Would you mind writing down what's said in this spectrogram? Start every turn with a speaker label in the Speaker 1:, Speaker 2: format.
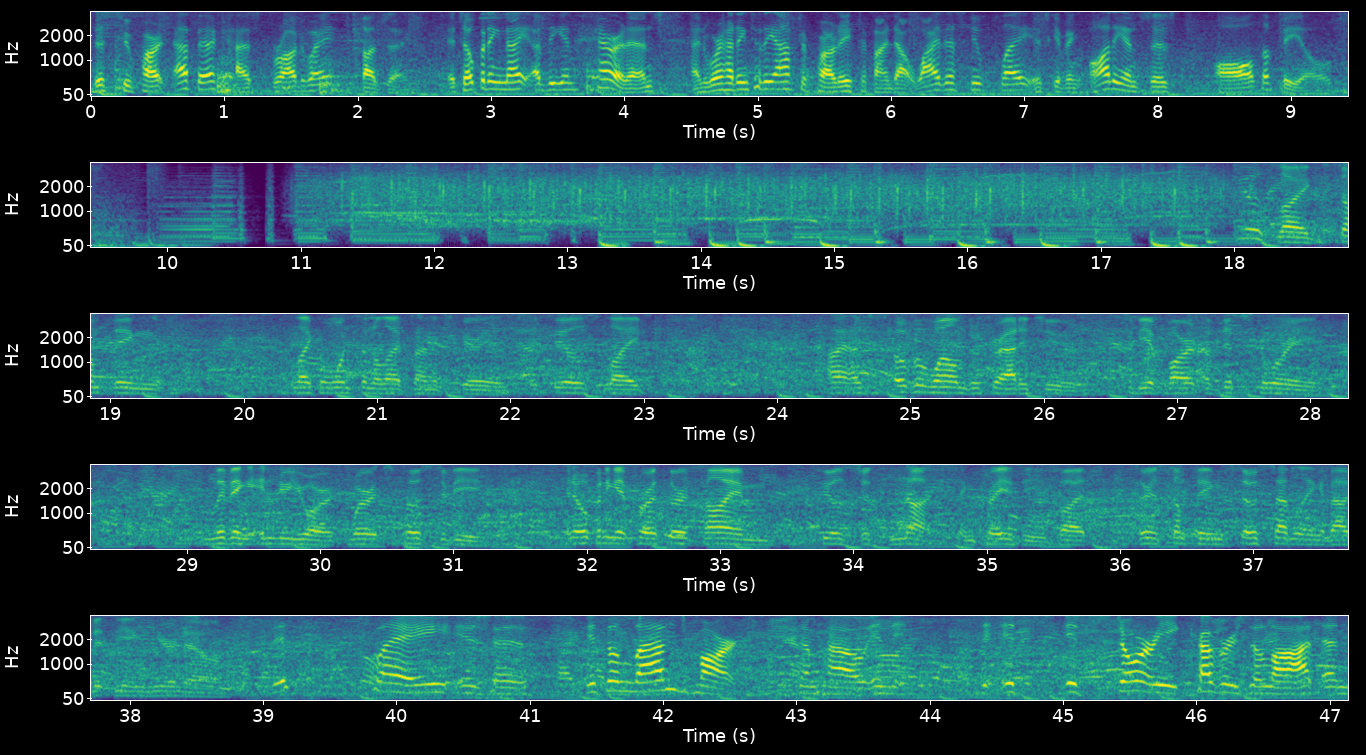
Speaker 1: This two-part epic has Broadway buzzing. It's opening night of The Inheritance, and we're heading to the after party to find out why this new play is giving audiences all the feels.
Speaker 2: feels like something like a once in a lifetime experience. It feels like I, am just overwhelmed with gratitude to be a part of this story, living in New York, where it's supposed to be. And opening it for a third time feels just nuts and crazy, but there's something so settling about it being here now.
Speaker 3: This play is a it's a landmark somehow in its its story covers a lot and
